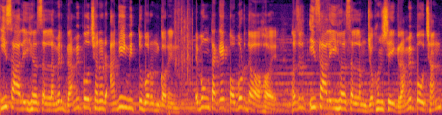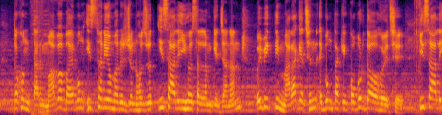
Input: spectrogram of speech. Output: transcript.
ঈসা আলী সাল্লামের গ্রামে পৌঁছানোর আগেই মৃত্যুবরণ করেন। এবং তাকে কবর দেওয়া হয়। হজরত ঈসা আলী সাল্লাম যখন সেই গ্রামে পৌঁছান, তখন তার মা বাবা এবং স্থানীয় মানুষজন হজরত ঈসা আলী সাল্লামকে জানান, ওই ব্যক্তি মারা গেছেন এবং তাকে কবর দেওয়া হয়েছে। ঈসা আলী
